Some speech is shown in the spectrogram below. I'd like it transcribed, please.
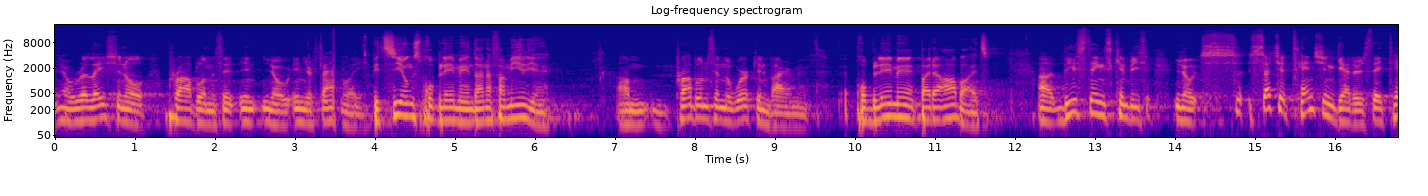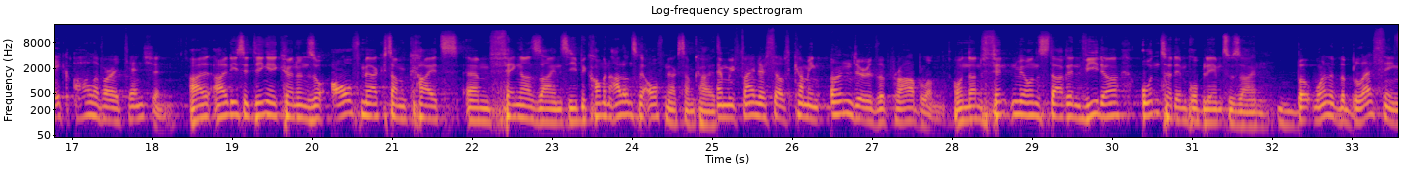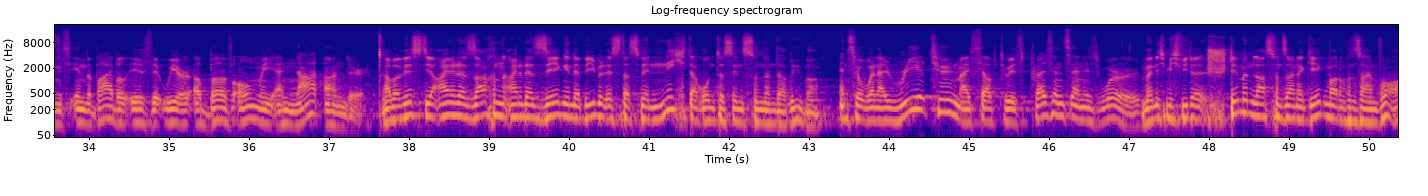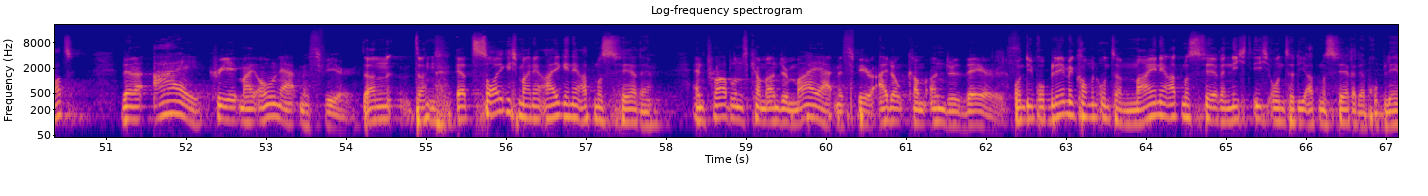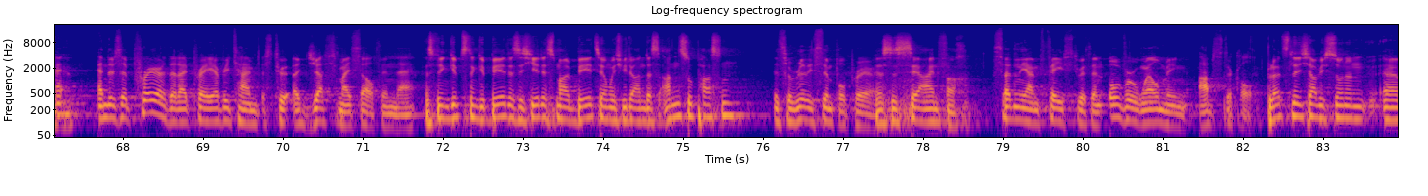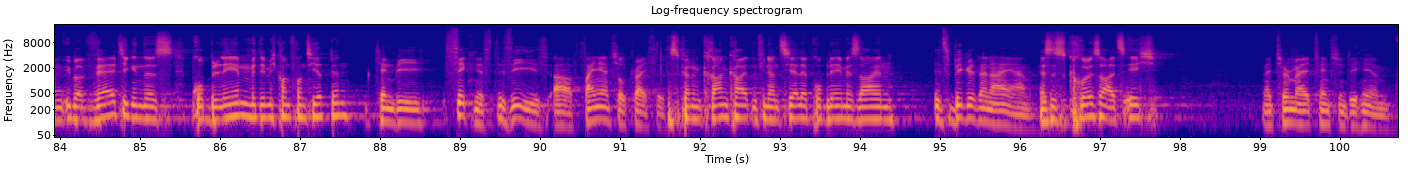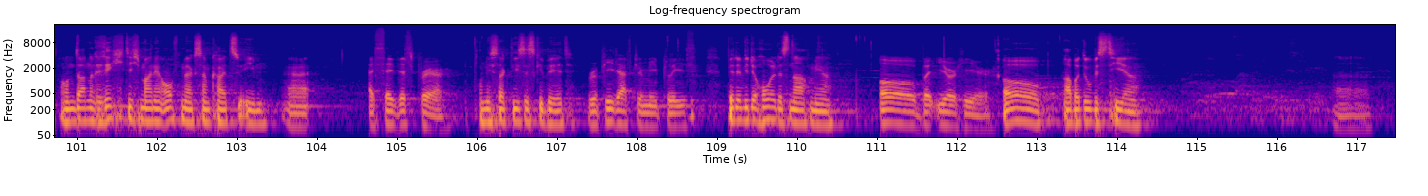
You know, relational problems in, in you know in your family, Beziehungsprobleme in deiner Familie, um, problems in the work environment. Probleme bei der Arbeit. Uh, these things can be, you know, su- such attention getters. They take all of our attention. All, all diese Dinge können so Aufmerksamkeitsfänger sein. Sie bekommen all unsere Aufmerksamkeit. And we find ourselves coming under the problem. Und dann finden wir uns darin wieder, unter dem Problem zu sein. But one of the blessings in the Bible is that we are above only and not under. Aber wisst ihr, eine der Sachen, eine der Segen in der Bibel ist, dass wir nicht darunter sind, sondern darüber. And so when I reattune myself to his presence and his word, Wenn ich mich wieder stimmen lasse von seiner Gegenwart und von seinem Wort, then I create my own atmosphere. dann, dann erzeuge ich meine eigene Atmosphäre. And problems come under my atmosphere. I don't come under theirs. Und die Probleme kommen unter meine Atmosphäre, nicht ich unter die Atmosphäre der Probleme. And there's a prayer that I pray every time just to adjust myself in that. Deswegen gibt es ein Gebet, das ich jedes Mal bete, um mich wieder an das anzupassen. It's a really simple prayer. Es ist sehr einfach. Suddenly I'm faced with an overwhelming obstacle. Plötzlich habe ich so ein ähm, überwältigendes Problem, mit dem ich konfrontiert bin. Can be sickness, disease, uh, financial crisis. Es können Krankheiten, finanzielle Probleme sein. It's bigger than I am. Es ist größer als ich. I turn my attention to Him. Und dann richte ich meine Aufmerksamkeit zu ihm. Uh, I say this prayer. Und ich sage dieses Gebet. Repeat after me, please. Bitte wiederhol das nach mir. Oh, but you're here. Oh, aber du bist hier.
